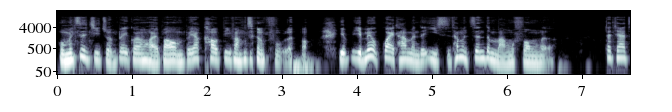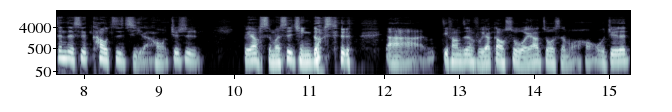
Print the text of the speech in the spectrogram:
我们自己准备关怀包，我们不要靠地方 政府了哦。也也没有怪他们的意思，他们真的忙疯了。大家真的是靠自己了哦，就是不要什么事情都是啊，地方政府要告诉我要做什么哦。我觉得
